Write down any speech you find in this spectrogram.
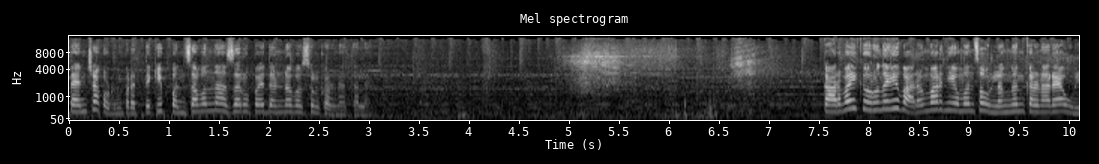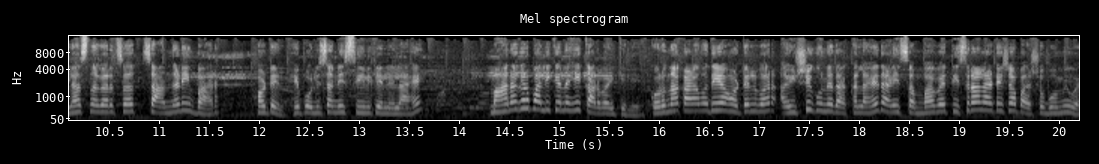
त्यांच्याकडून प्रत्येकी पंचावन्न हजार रुपये दंड वसूल करण्यात आलाय कारवाई करूनही वारंवार नियमांचं उल्लंघन करणाऱ्या उल्हासनगरचं चांदणी बार हॉटेल हे पोलिसांनी सील केलेलं आहे. महानगरपालिकेनं ही कारवाई केली. कोरोना काळामध्ये या हॉटेलवर ऐंशी गुन्हे दाखल आहेत आणि संभाव्य तिसऱ्या लाटेच्या पार्श्वभूमीवर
